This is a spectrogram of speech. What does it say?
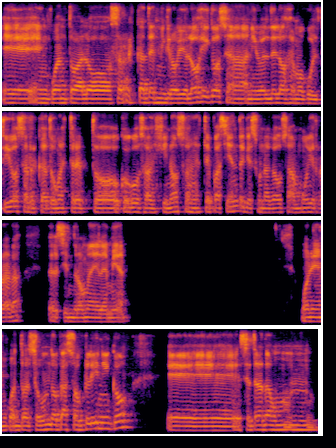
Eh, en cuanto a los rescates microbiológicos, a nivel de los hemocultivos se rescató un Streptococcus anginoso en este paciente, que es una causa muy rara del síndrome de Lemierre. Bueno, y en cuanto al segundo caso clínico, eh, se trata de un,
